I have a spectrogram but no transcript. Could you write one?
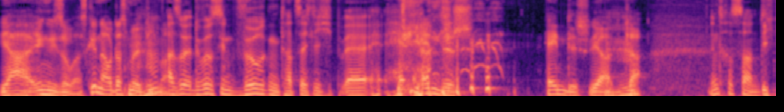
Ja, irgendwie sowas. Genau, das möchte mhm. ich mal. Also du würdest ihn würgen, tatsächlich äh, händisch. händisch, ja, mhm. klar. Interessant. Ich,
